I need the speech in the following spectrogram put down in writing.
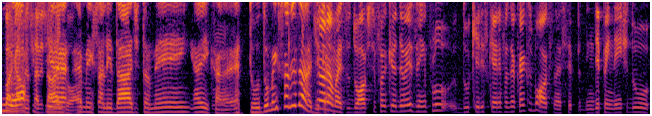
o a Office mensalidade é, do é Office. mensalidade também. Aí, cara, é tudo mensalidade. Não, cara. não, mas o do Office foi o que eu dei o exemplo do que eles querem fazer com o Xbox, né? Você, independente do,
